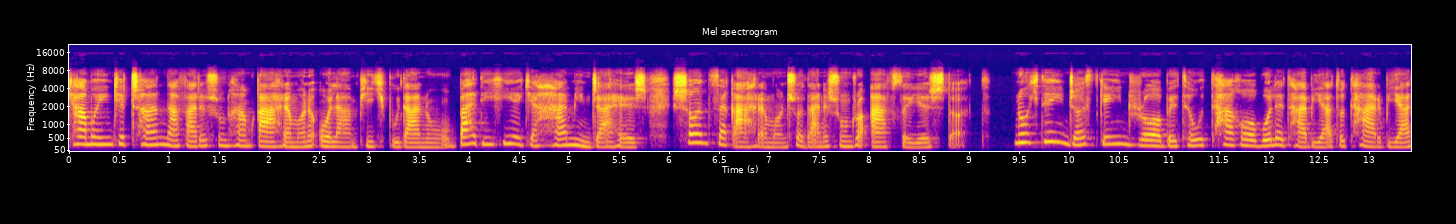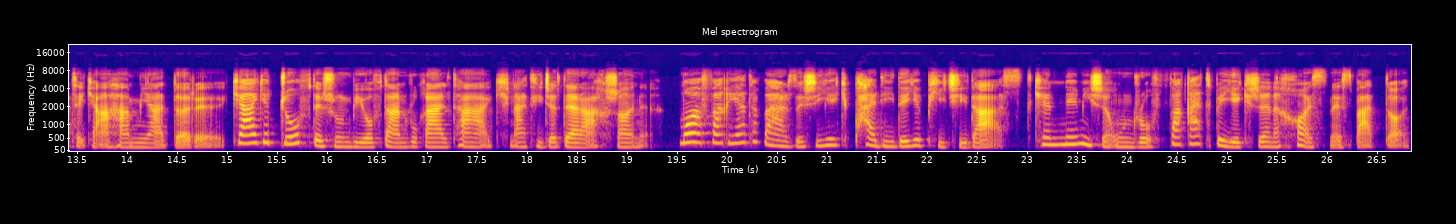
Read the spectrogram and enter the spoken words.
کما اینکه چند نفرشون هم قهرمان المپیک بودن و بدیهیه که همین جهش شانس قهرمان شدنشون رو افزایش داد. نکته اینجاست که این رابطه و تقابل طبیعت و تربیت که اهمیت داره که اگه جفتشون بیفتن رو قلتک نتیجه درخشانه. موفقیت ورزشی یک پدیده پیچیده است که نمیشه اون رو فقط به یک ژن خاص نسبت داد.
